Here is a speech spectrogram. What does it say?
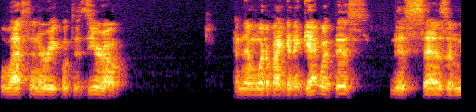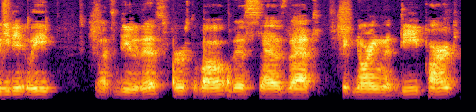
less than or equal to zero. And then what am I going to get with this? This says immediately let's do this. First of all, this says that, ignoring the d part,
